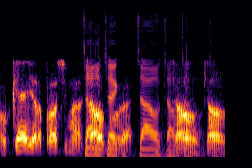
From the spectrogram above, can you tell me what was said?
Ok, alla prossima. Ciao, Ciao. Ciao, ciao, ciao, ciao, ciao.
